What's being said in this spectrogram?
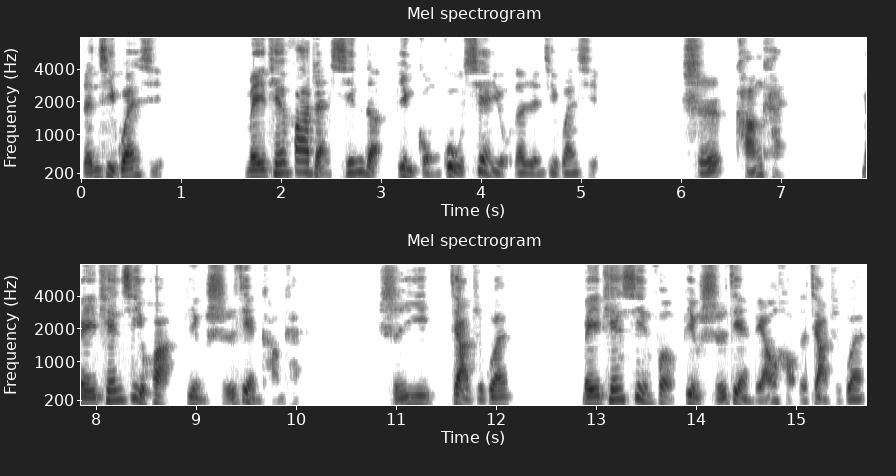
人际关系，每天发展新的并巩固现有的人际关系。十、慷慨，每天计划并实践慷慨。十一、价值观。每天信奉并实践良好的价值观。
